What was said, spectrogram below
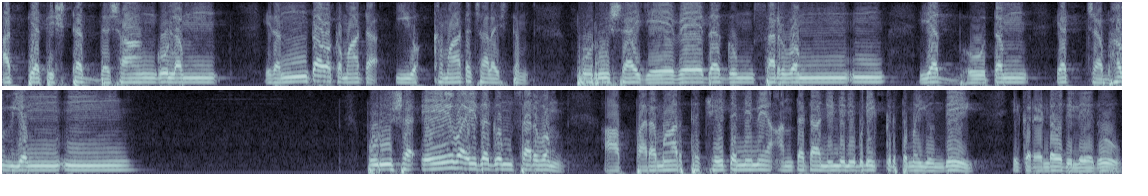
అత్యతిష్ట దశాంగుళం ఇదంతా ఒక మాట. ఈ ఒక్క మాట చాలా ఇష్టం. పురుష ఏ వేదగుం సర్వం యద్భూతం యచ్చ భవ్యం పురుష ఏవ ఇదగం సర్వం. ఆ పరమార్థ చైతన్యమే అంతటా నిండి నిబుడీకృతమై ఉంది ఇక రెండవది లేదు.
